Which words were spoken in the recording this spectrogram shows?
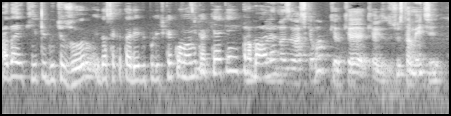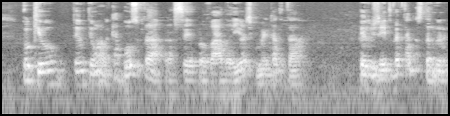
a da equipe do Tesouro e da Secretaria de Política Econômica, que é quem trabalha. Mas, mas eu acho que é, uma, que, que, é, que é justamente porque eu tenho, tenho um arcabouço para ser aprovado aí. Eu acho que o mercado está, pelo jeito, deve estar tá gostando, né?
